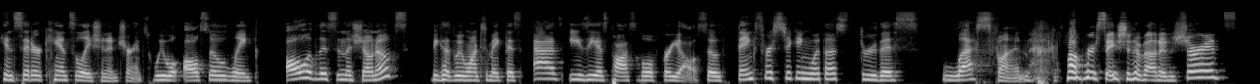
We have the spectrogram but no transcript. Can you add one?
consider cancellation insurance. We will also link all of this in the show notes because we want to make this as easy as possible for y'all. So thanks for sticking with us through this less fun conversation about insurance.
